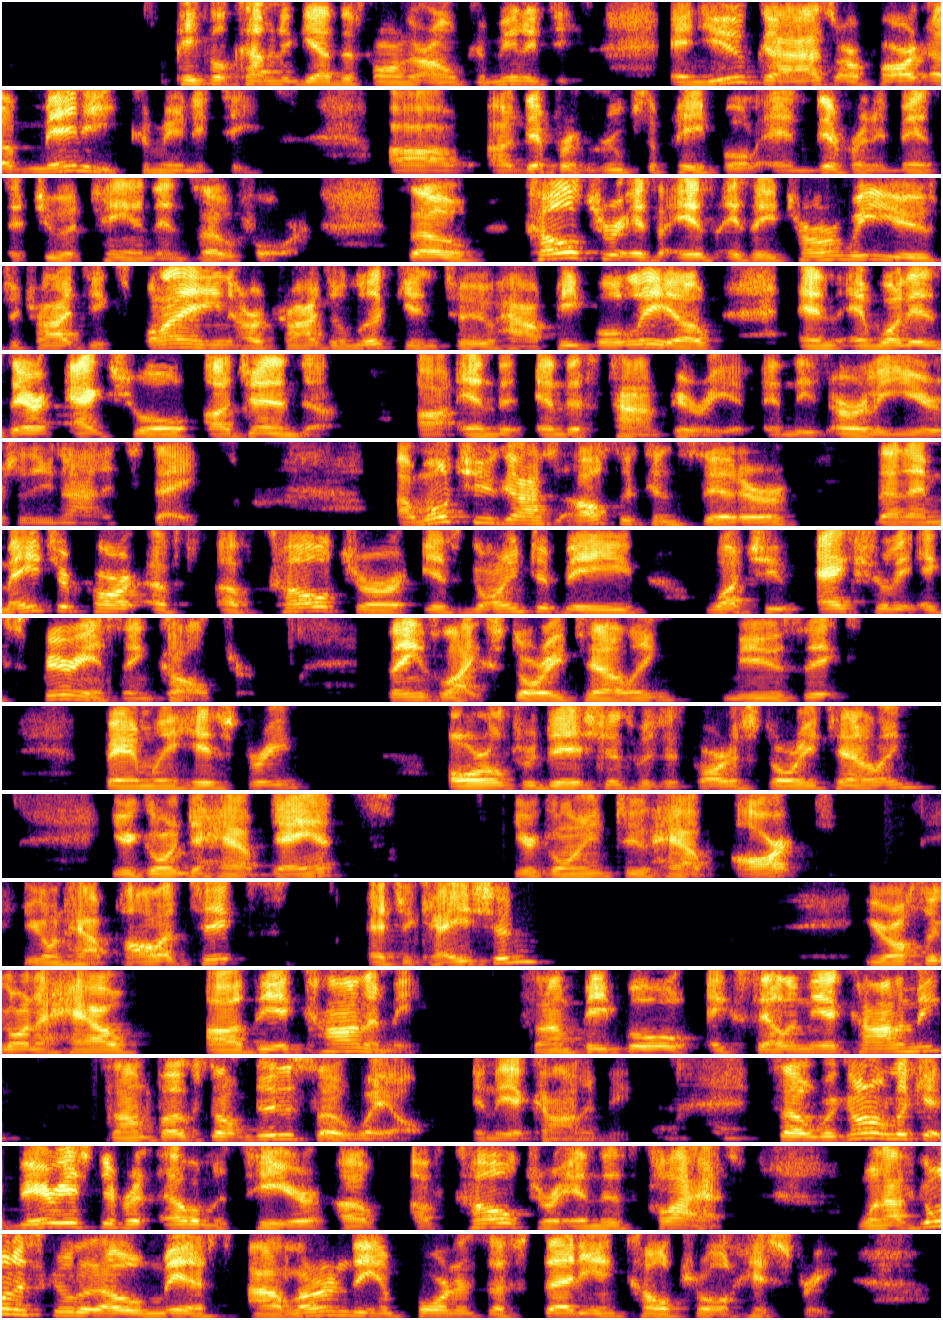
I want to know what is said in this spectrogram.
People come together to form their own communities. And you guys are part of many communities uh, uh, different groups of people and different events that you attend and so forth. So culture is, is, is a term we use to try to explain or try to look into how people live and, and what is their actual agenda uh, in, the, in this time period, in these early years of the United States. I want you guys to also consider that a major part of, of culture is going to be what you actually experience in culture. Things like storytelling, music, family history, oral traditions, which is part of storytelling. You're going to have dance. You're going to have art. You're going to have politics, education. You're also going to have uh, the economy. Some people excel in the economy. Some folks don't do so well in the economy. So we're going to look at various different elements here of, of culture in this class. When I was going to school at Ole Miss, I learned the importance of studying cultural history.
